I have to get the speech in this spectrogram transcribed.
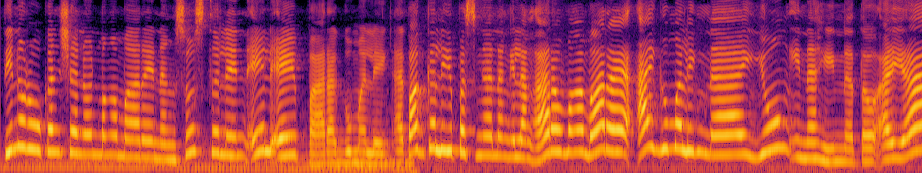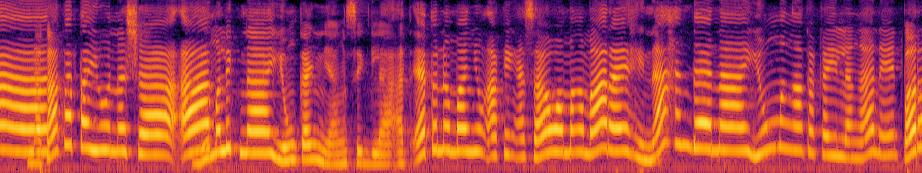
tinurukan siya noon mga mare ng Sustolin LA para gumaling. At pagkalipas nga ng ilang araw mga mare, ay gumaling na yung inahin na to. Ayan! Nakakatayo na siya at bumalik na yung kanyang sigla. At eto naman yung aking asawa mga mare, hinahanda na yung mga kakailanganin para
